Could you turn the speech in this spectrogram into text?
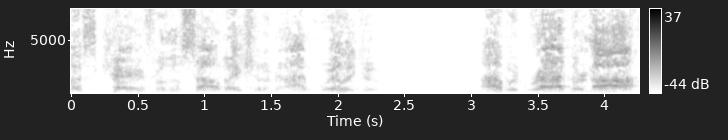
must carry for the salvation of men. I'm willing to. I would rather not,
